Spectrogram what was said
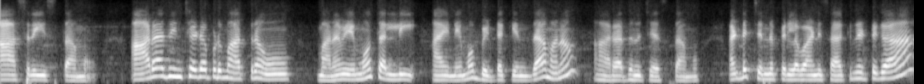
ఆశ్రయిస్తాము. ఆరాధించేటప్పుడు మాత్రం మనమేమో తల్లి ఆయనేమో బిడ్డ కింద మనం ఆరాధన చేస్తాము. అంటే చిన్న పిల్లవాడిని సాకినట్టుగా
